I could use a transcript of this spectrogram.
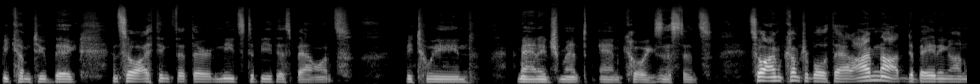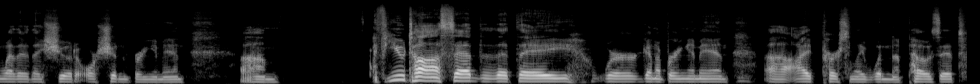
become too big. And so I think that there needs to be this balance between management and coexistence. So I'm comfortable with that. I'm not debating on whether they should or shouldn't bring him in. Um, if Utah said that they were going to bring him in, uh, I personally wouldn't oppose it.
